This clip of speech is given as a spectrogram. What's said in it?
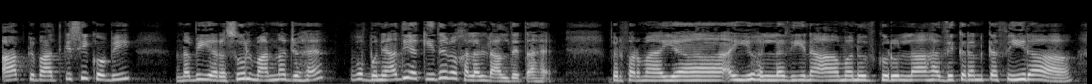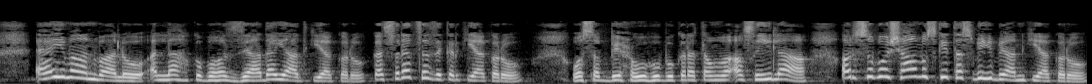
آپ کے بعد کسی کو بھی نبی یا رسول ماننا جو ہے، وہ بنیادی عقیدے میں خلل ڈال دیتا ہے۔ پھر فرمایا اللہ ذکر کثیرا۔ اے ایمان والو، اللہ کو بہت زیادہ یاد کیا کرو، کثرت سے ذکر کیا کرو۔ وہ سب بکرتم و اصیلا اور صبح و شام اس کی تصویر بیان کیا کرو۔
